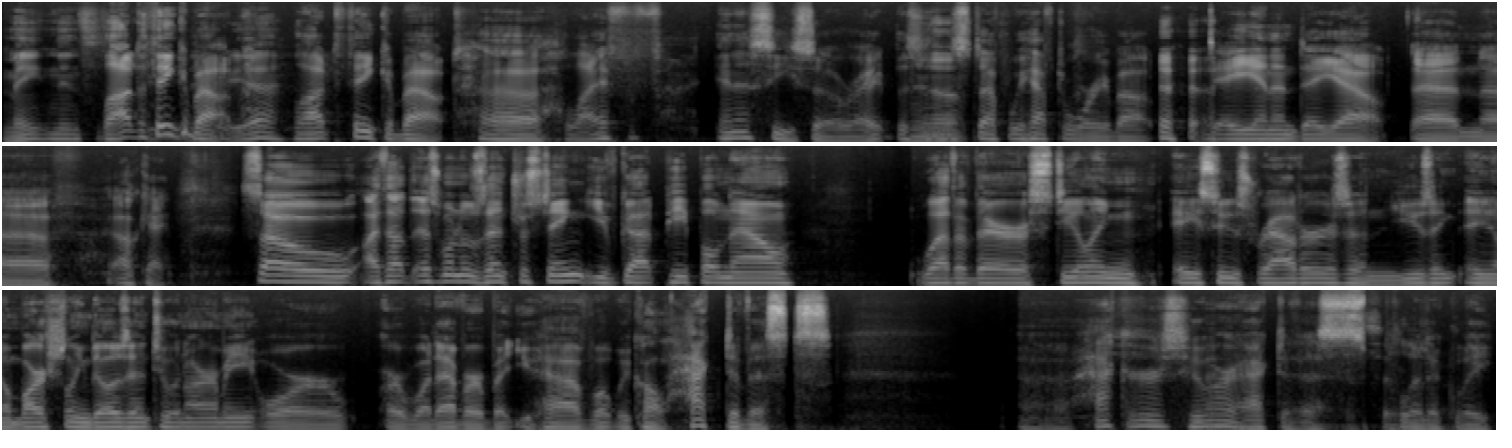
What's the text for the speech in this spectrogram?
maintenance. A lot to think about. Yeah. A lot to think about. Uh, life in a CISO, right? This is the stuff we have to worry about day in and day out. And uh, okay. So I thought this one was interesting. You've got people now, whether they're stealing ASUS routers and using, you know, marshaling those into an army or or whatever, but you have what we call hacktivists, uh, hackers who are activists so politically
